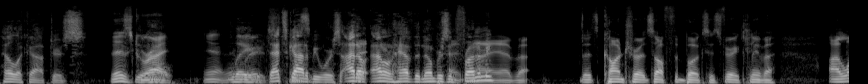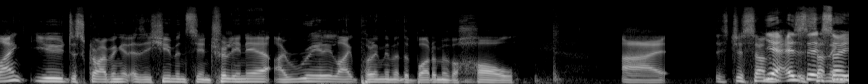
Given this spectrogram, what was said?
helicopters That's you great. know, yeah, that later. works. That's got to be worse. I don't. I don't have the numbers in front of me. Yeah, but that's contra. It's off the books. It's very clever. I like you describing it as a human centrillionaire. I really like putting them at the bottom of a hole. Uh, it's just some Yeah, is there's it- so something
